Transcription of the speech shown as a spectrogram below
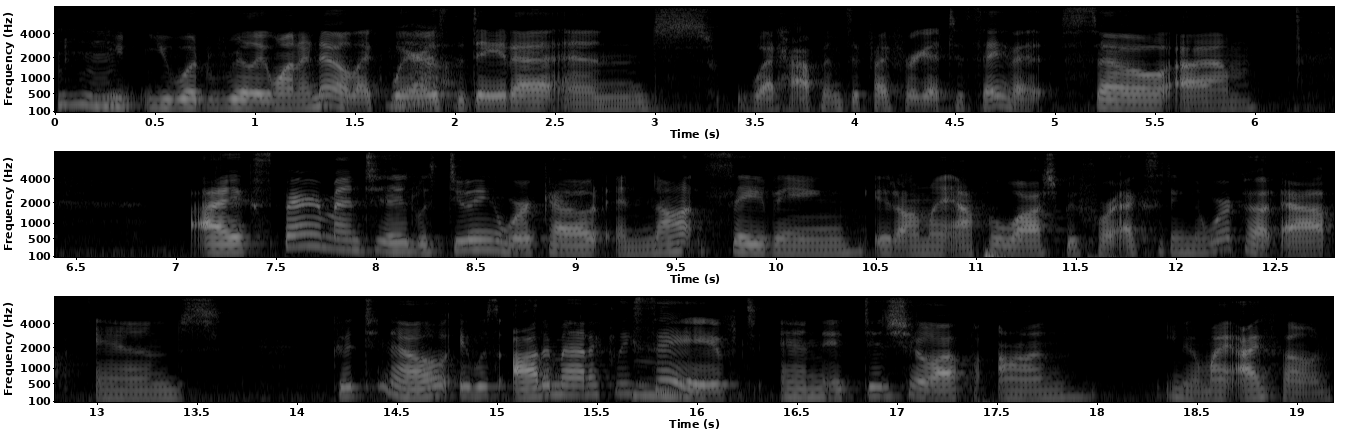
mm-hmm. you, you would really want to know, like, where yeah. is the data and what happens if I forget to save it. So, um, I experimented with doing a workout and not saving it on my Apple Watch before exiting the workout app, and good to know it was automatically mm. saved, and it did show up on you know my iPhone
